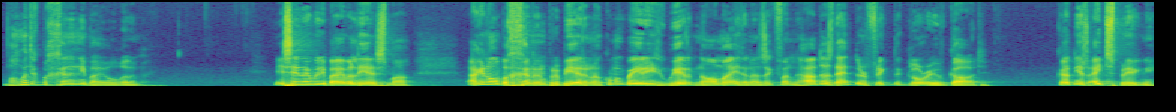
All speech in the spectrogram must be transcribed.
Waar moet ek begin in die Bybel, Willem? Jy sê ek moet die Bybel lees, maar ek het al begin en probeer en dan kom ek by hierdie weird name uit en dan sê ek van how does that reflect the glory of God? Kan dit nie eens uitspreek nie.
